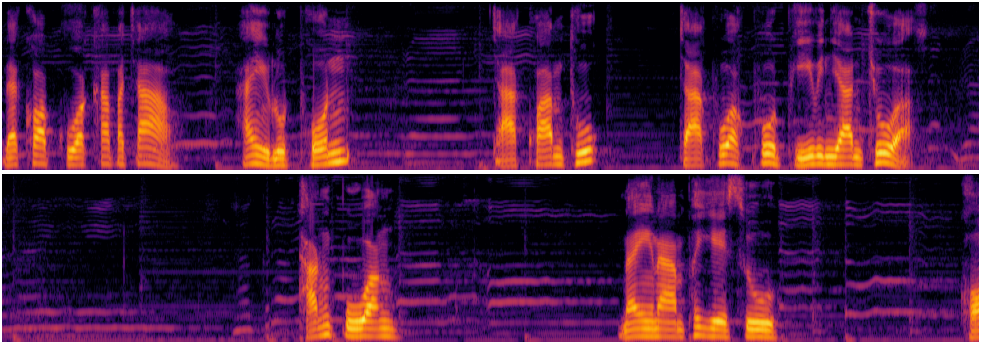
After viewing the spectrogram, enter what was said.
และครอบครัวข้าพเจ้าให้หลุดพ้น จากความทุกข์จากพวกพูดผีวิญญาณชั่ว ทั้งปวง ในนามพระเยซู ขอ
